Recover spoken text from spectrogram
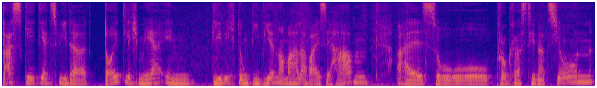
Das geht jetzt wieder deutlich mehr in die Richtung, die wir normalerweise haben. Also Prokrastination,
